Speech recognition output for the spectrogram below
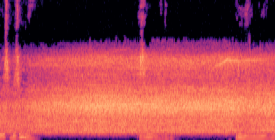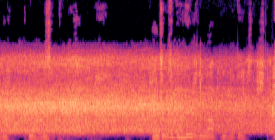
Burası bizim mi? Bizim galiba? Bilmiyorum. Tamam bizim. Geleceğimizi bilmiyoruz da ne yapalım arkadaşlar işte.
